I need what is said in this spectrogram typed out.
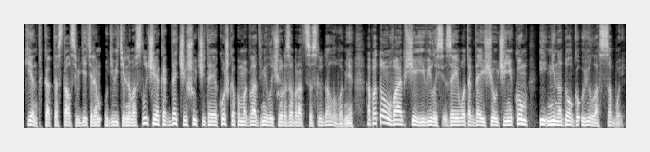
Кент как-то стал свидетелем удивительного случая, когда чешуйчатая кошка помогла Дмилычу разобраться с людоловами, а потом вообще явилась за его тогда еще учеником и ненадолго увела с собой.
